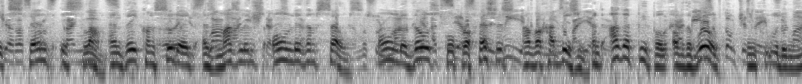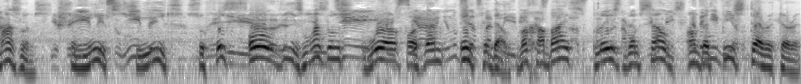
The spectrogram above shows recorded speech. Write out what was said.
extend Islam and they considered as Muslims only themselves, only those who professes of Wahhabism and other people of the world, including Muslims, Sunnis, Shiites, Sufis, all these Muslims were for them infidel. Wahhabites placed themselves on the peace territory,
